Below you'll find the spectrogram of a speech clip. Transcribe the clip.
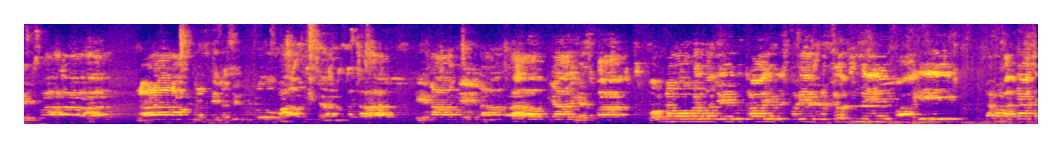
सर्वे स्वाहा प्राणानां ग्रन्थिरसिर्वृतो मामिषां ततः ॐ नमो भगवते रुद्राय विष्णवे वृक्षोन्मे पाहि धर्ममज्ञाच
